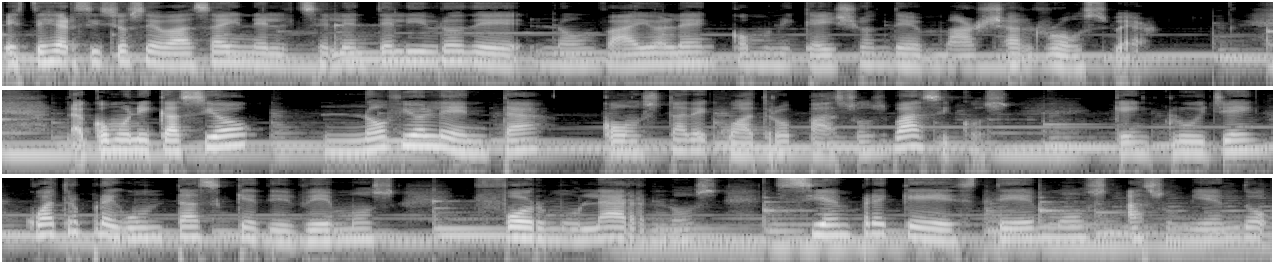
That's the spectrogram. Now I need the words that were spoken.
Este ejercicio se basa en el excelente libro de Nonviolent Communication de Marshall Roseberg. La comunicación no violenta consta de cuatro pasos básicos que incluyen cuatro preguntas que debemos formularnos siempre que estemos asumiendo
